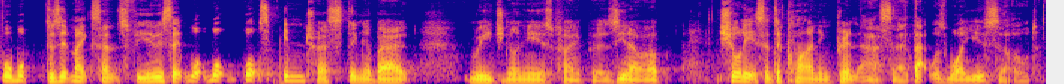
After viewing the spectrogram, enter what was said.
well, what, does it make sense for you? Is it, what, what, what's interesting about regional newspapers? You know, uh, surely it's a declining print asset. That was why you sold.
